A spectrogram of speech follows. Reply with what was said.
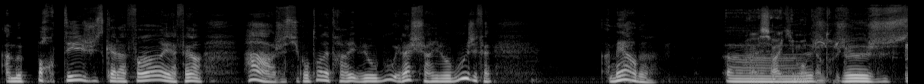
à me porter jusqu'à la fin et à faire Ah, je suis content d'être arrivé au bout. Et là, je suis arrivé au bout et j'ai fait Ah merde Ouais, c'est vrai qu'il manque un truc. je- je-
